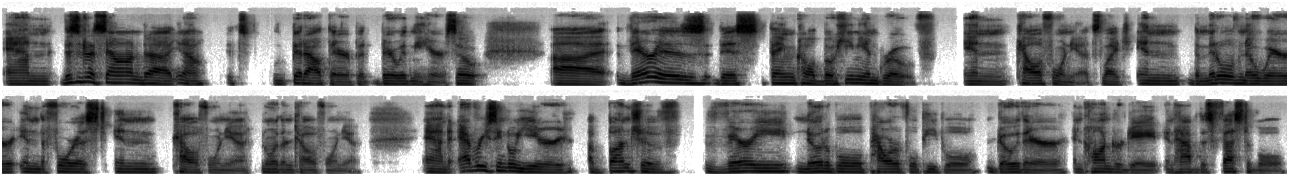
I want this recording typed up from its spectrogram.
and this is gonna sound uh, you know it's a bit out there, but bear with me here. So uh, there is this thing called Bohemian Grove, in California. It's like in the middle of nowhere in the forest in California, Northern California. And every single year, a bunch of very notable, powerful people go there and congregate and have this festival.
